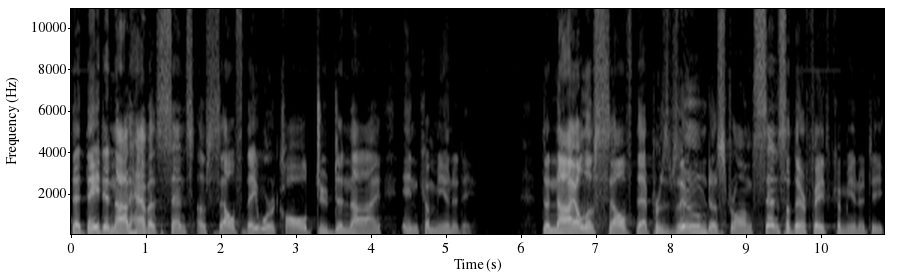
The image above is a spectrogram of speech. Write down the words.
that they did not have a sense of self they were called to deny in community. Denial of self that presumed a strong sense of their faith community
